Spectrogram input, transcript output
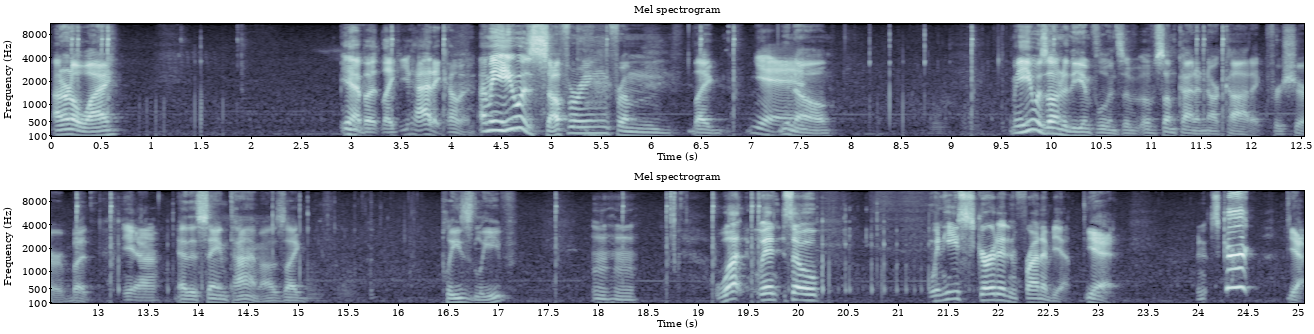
I don't know why. Yeah, but like you had it coming. I mean, he was suffering from like yeah. you know. I mean, he was under the influence of, of some kind of narcotic for sure, but Yeah. at the same time, I was like, please leave. Mm-hmm. What when so when he skirted in front of you, Yeah, when it, skirt, yeah.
